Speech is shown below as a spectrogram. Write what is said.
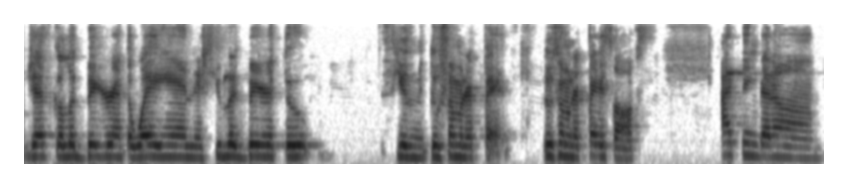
Jessica looked bigger at the weigh-in and she looked bigger through, excuse me, through some of their face, through some of their face-offs, I think that um,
